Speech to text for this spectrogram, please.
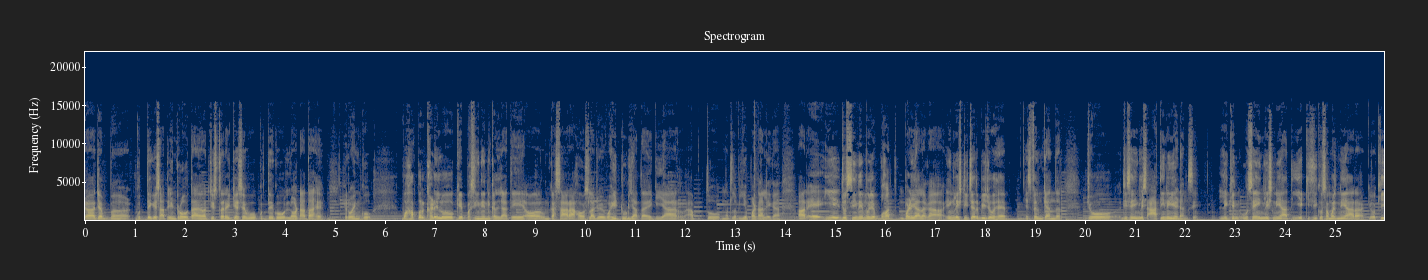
का जब कुत्ते के साथ इंट्रो होता है और जिस तरीके से वो कुत्ते को लौटाता है हीरोइन को वहाँ पर खड़े लोगों के पसीने निकल जाते और उनका सारा हौसला जो है वही टूट जाता है कि यार अब तो मतलब ये पटा लेगा। और ए, ये जो सीन है मुझे बहुत बढ़िया लगा। इंग्लिश टीचर भी जो है इस फ़िल्म के अंदर जो जिसे इंग्लिश आती नहीं है ढंग से लेकिन उसे इंग्लिश नहीं आती, ये किसी को समझ नहीं आ रहा, क्योंकि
